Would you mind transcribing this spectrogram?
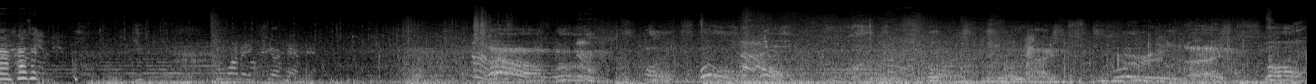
on, present. You want me to cure him? Oh,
